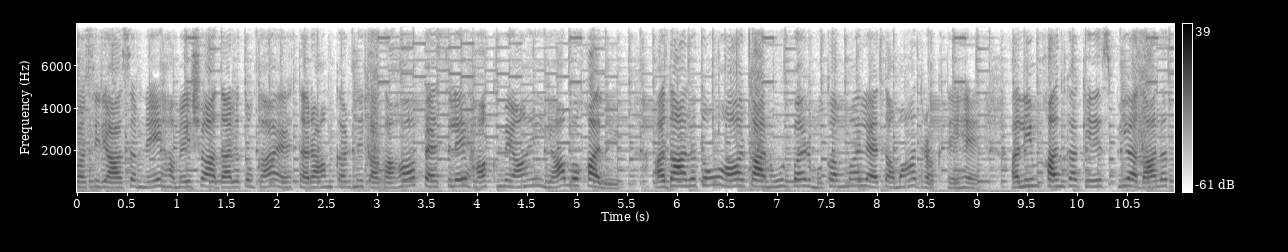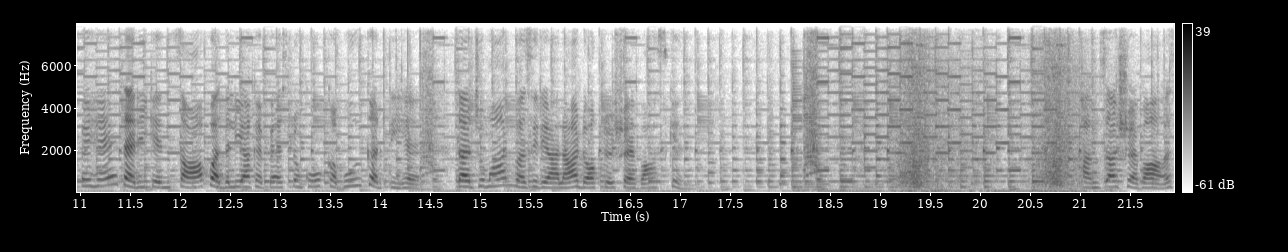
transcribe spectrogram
वज़ीर आज़म ने हमेशा अदालतों का एहतराम करने का कहा, फैसले हक में आए या मुखालिफ? अदालतों और कानून पर मुकम्मल एतमाद रखते हैं। अलीम खान का केस भी अदालत में है। तहरीक इंसाफ अदलिया के फैसलों को कबूल करती है। तर्जुमान वज़ीर अला डॉक्टर शहबाज के हमजा शहबाज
